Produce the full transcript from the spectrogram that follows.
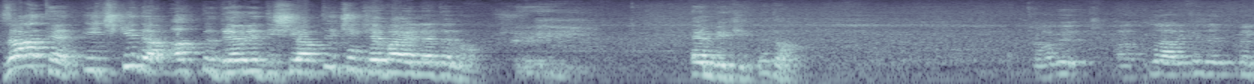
Zaten içki de aklı devre dişi yaptığı için kebairlerden olmuş. En büyük hikmet o. Abi aklı hareket etmek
